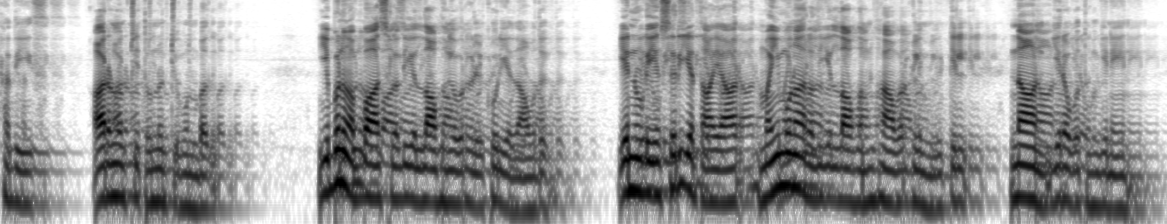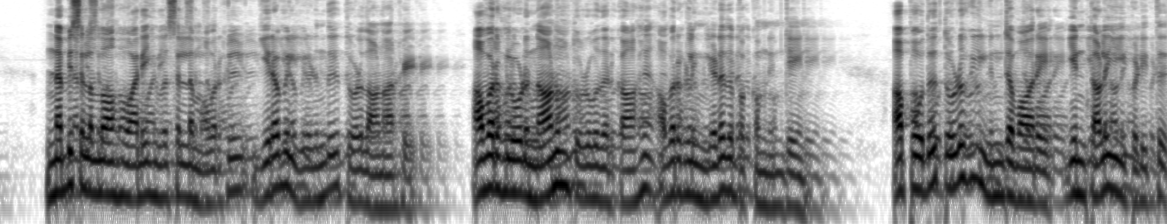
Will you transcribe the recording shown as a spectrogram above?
ஹதீஸ் அறுநூற்றி தொன்னூற்றி ஒன்பது. இப்னு அப்பாஸ் ரதி அல்லாஹன் அவர்கள் கூறியதாவது என்னுடைய சிறிய தாயார் மைமுனா ரதி அல்லாஹன்ஹா அவர்களின் வீட்டில் நான் இரவு தங்கினேன். நபி சொல்லாஹு அலஹி வசல்லம் அவர்கள் இரவில் எழுந்து தொழுதானார்கள். அவர்களோடு நானும் தொழுவதற்காக அவர்களின் இடது பக்கம் நின்றேன். அப்போது தொழுகையில் நின்றவாறே என் தலையை பிடித்து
